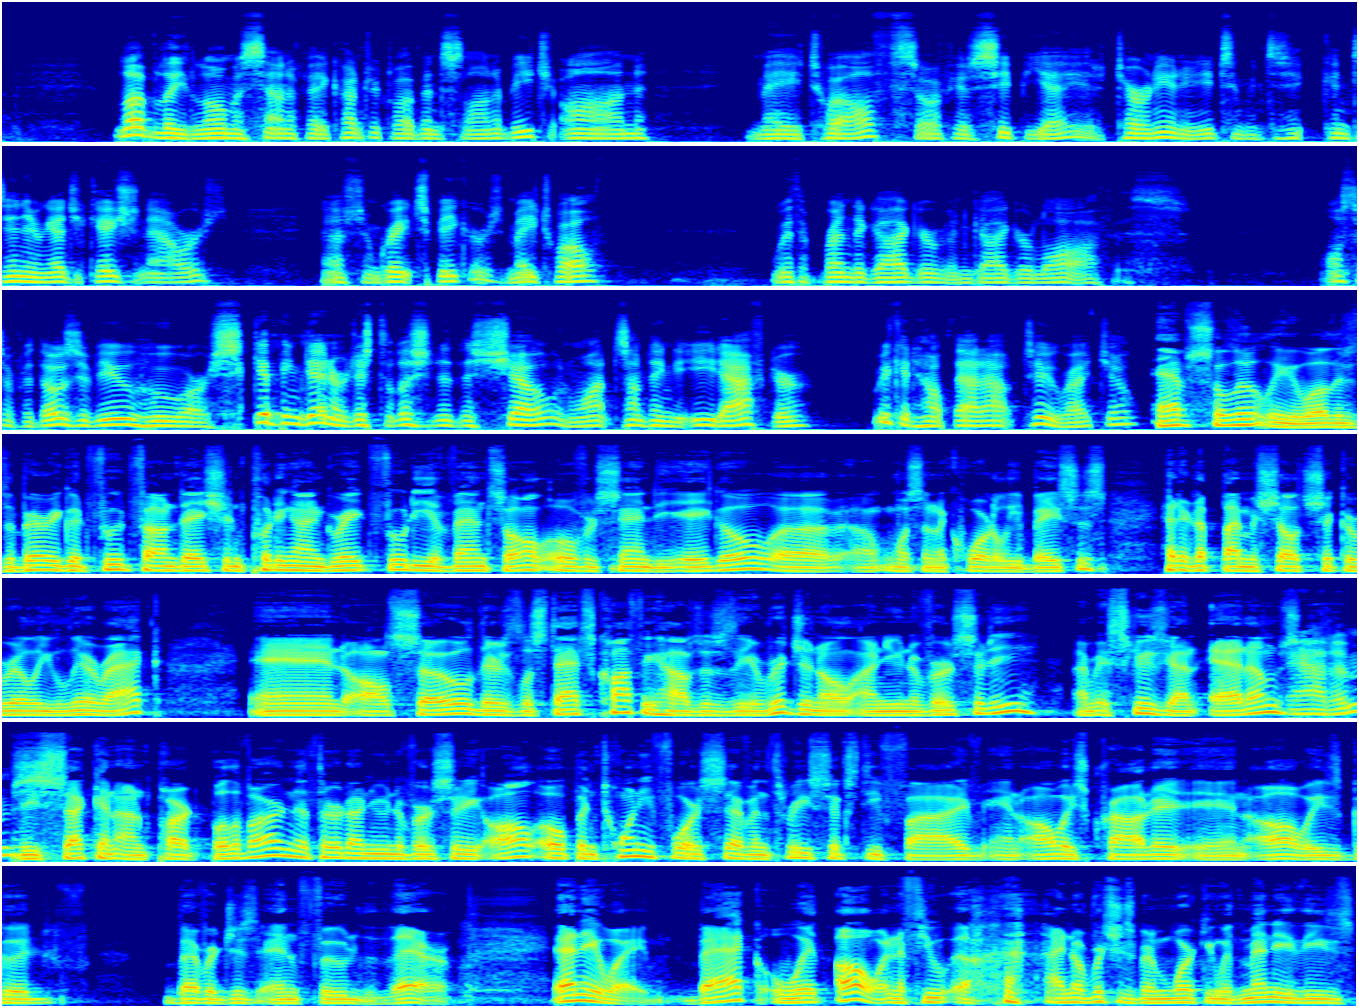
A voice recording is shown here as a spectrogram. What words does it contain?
lovely Loma Santa Fe Country Club in Solana Beach on May 12th. So if you're a CPA, an attorney, and you need some conti- continuing education hours, have some great speakers, May 12th with Brenda Geiger and Geiger Law Office. Also, for those of you who are skipping dinner just to listen to this show and want something to eat after, we can help that out too, right, Joe? Absolutely. Well, there's the Very Good Food Foundation putting on great foodie events all over San Diego, uh, almost on a quarterly basis, headed up by Michelle Ciccarelli Lerach. And also, there's Lestat's Coffee Houses, the original on University, I mean, excuse me, on Adams. Adams. The second on Park Boulevard, and the third on University, all open 24 7, 365, and always crowded and always good beverages and food there. Anyway, back with, oh, and if you, I know Richard's been working with many of these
